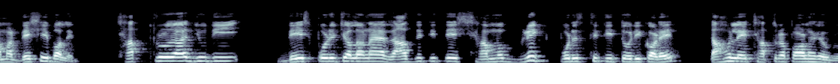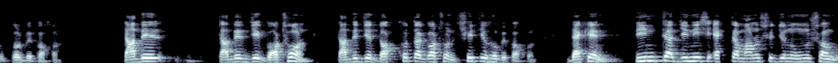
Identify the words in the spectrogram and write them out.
আমার দেশেই বলেন, ছাত্ররা যদি দেশ পরিচালনায়, রাজনীতিতে সামগ্রিক পরিস্থিতি তৈরি করে তাহলে ছাত্ররা পড়ালেখা করবে কখন? তাদের তাদের যে গঠন, তাদের যে দক্ষতা গঠন, সেটি হবে কখন? দেখেন, তিনটা জিনিস একটা মানুষের জন্য অনুষঙ্গ।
